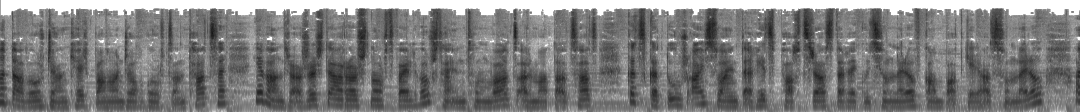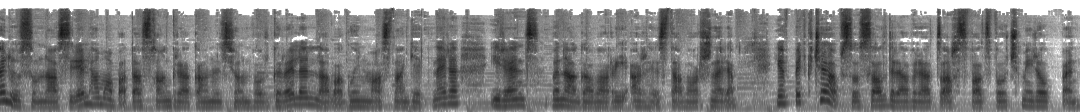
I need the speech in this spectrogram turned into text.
մտավոր ջանքեր պահանջող գործընթաց է եւ անհրաժեշտ է առաջնորդվել ոչ թե ընդունված, արմատացած, կծկտուր այս ու այնտեղից փախցրած տեղեկություններով կամ պատկերացումներով, այլ ուսումնասիրել համապատասխան գրականություն, որ գրել են լավագույն մասնագետները իրենց բնագավառի արհեստավարժները։ Եվ պետք չէ ափսոսալ դրա վրա ծախսված ոչ մի րոպեն։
